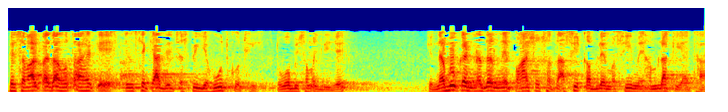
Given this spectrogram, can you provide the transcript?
پھر سوال پیدا ہوتا ہے کہ ان سے کیا دلچسپی یہود کو تھی؟ تو وہ بھی سمجھ لیجیے کہ نبو کے نظر نے پانچ سو ستاسی قبل مسیح میں حملہ کیا تھا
